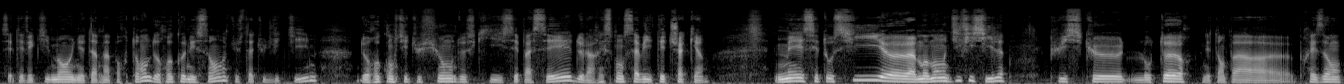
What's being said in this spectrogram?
C'est effectivement une étape importante de reconnaissance du statut de victime, de reconstitution de ce qui s'est passé, de la responsabilité de chacun. Mais c'est aussi euh, un moment difficile puisque l'auteur n'étant pas euh, présent,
